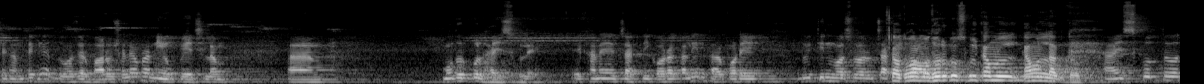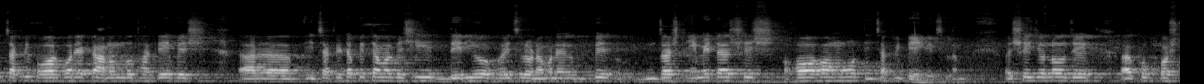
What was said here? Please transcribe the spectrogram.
সেখান থেকে দু বারো সালে আমরা নিয়োগ পেয়েছিলাম। মধুরকুল হাই স্কুলে। এখানে চাকরি করাকালীন তারপরে দুই তিন বছর চাকরি তোমার মধুরকুল স্কুল কেমন কেমন লাগতো? হ্যাঁ, স্কুল তো চাকরি পাওয়ার পরে একটা আনন্দ থাকে বেশ আর এই চাকরিটা পেতে আমার বেশি দেরিও হয়েছিল না মানে জাস্ট এম এটা শেষ হওয়া হওয়া মুহূর্তেই চাকরি পেয়ে গেছিলাম। সেই জন্য যে খুব কষ্ট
